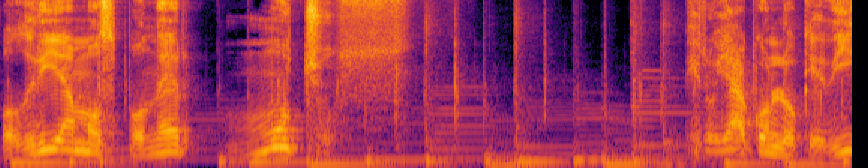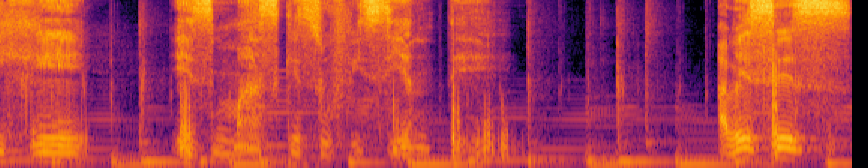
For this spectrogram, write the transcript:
Podríamos poner muchos. Pero ya con lo que dije es más que suficiente. A veces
